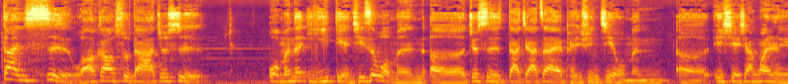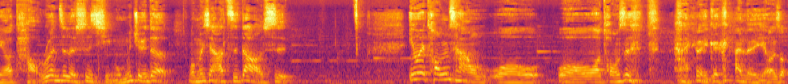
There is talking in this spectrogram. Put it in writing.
但是我要告诉大家，就是我们的疑点，其实我们呃，就是大家在培训界，我们呃一些相关人员有讨论这个事情。我们觉得，我们想要知道的是，因为通常我我我同事还有一个看了以后说，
